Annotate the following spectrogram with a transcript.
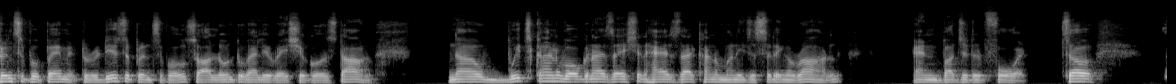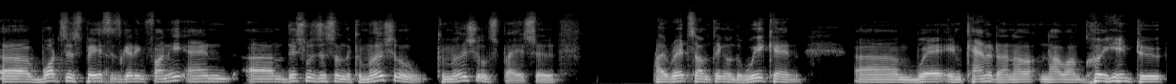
principal payment to reduce the principal so our loan to value ratio goes down. Now which kind of organization has that kind of money just sitting around and budgeted for it? So uh, watch this space is getting funny and um, this was just on the commercial commercial space. So i read something on the weekend um, where in canada now now i'm going into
